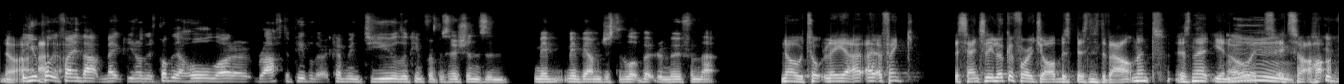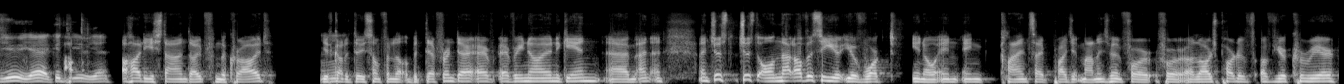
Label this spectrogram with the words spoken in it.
No, you probably I, find that Mick. You know, there's probably a whole lot of raft of people that are coming to you looking for positions, and maybe maybe I'm just a little bit removed from that. No, totally. I, I think essentially looking for a job is business development, isn't it? You know, mm, it's it's a, good view. Yeah, good view. Yeah. How do you stand out from the crowd? You've mm. got to do something a little bit different every now and again. Um, and, and and just just on that, obviously you, have worked, you know, in, in client side project management for for a large part of, of your career.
